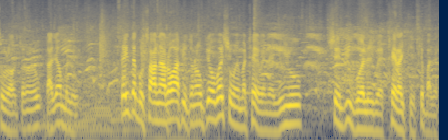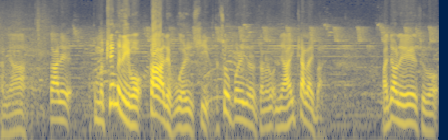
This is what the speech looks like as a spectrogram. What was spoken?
ဆိုတော့ကျွန်တော်တို့ဒါကြောင့်မလို့စိတ်သက်ကိုစာနာတော့အဖြစ်ကျွန်တော်တို့ပျော်ပွဲရှင်ဝင်မထည့်ပဲနဲ့ရိုးရိုးရှင်ပြုပွဲလေးပဲထည့်လိုက်ခြင်းဖြစ်ပါလေခင်ဗျာကားတဲ့ခုမဖြစ်မနေပေါ့ကားတဲ့ပွဲတွေရှိတယ်အဆုတ်ပွဲတွေကျွန်တော်တို့အများကြီးဖြတ်လိုက်ပါတယ်ဘာကြောင့်လဲဆိုတော့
